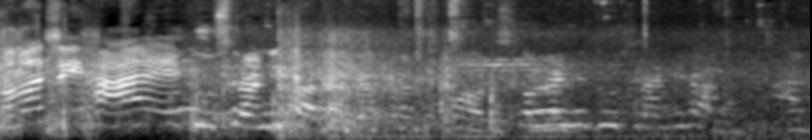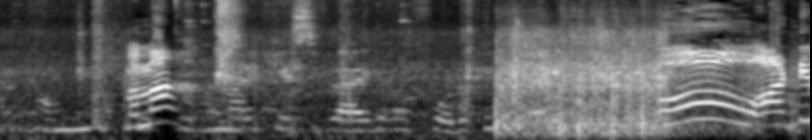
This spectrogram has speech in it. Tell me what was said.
मम्मा से हाय दूसरा नहीं डाला मैंने दूसरा नहीं डाला। मम्मा। हमारे केसी के बाद फ़ोटो खींच ओ आंटी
